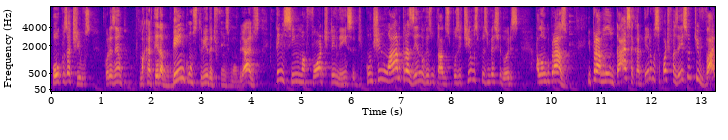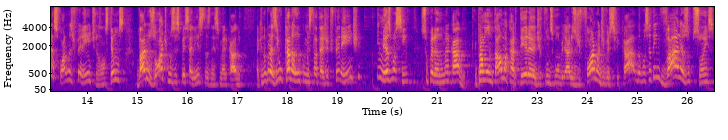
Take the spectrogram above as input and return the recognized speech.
poucos ativos. Por exemplo, uma carteira bem construída de fundos imobiliários tem sim uma forte tendência de continuar trazendo resultados positivos para os investidores a longo prazo. E para montar essa carteira, você pode fazer isso de várias formas diferentes. Nós temos vários ótimos especialistas nesse mercado aqui no Brasil, cada um com uma estratégia diferente, e mesmo assim superando o mercado. E para montar uma carteira de fundos imobiliários de forma diversificada, você tem várias opções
